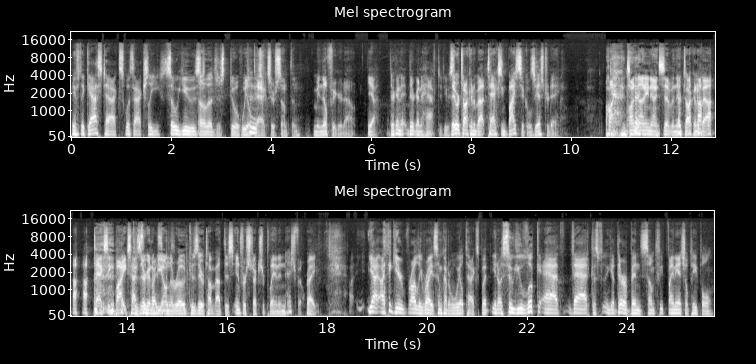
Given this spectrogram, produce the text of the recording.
if the gas tax was actually so used? Oh, they'll just do a wheel tax or something. I mean, they'll figure it out. Yeah, they're gonna they're gonna have to do. Something. They were talking about taxing bicycles yesterday. On, on 99.7, they're talking about taxing bikes because they're going to be on the road because they were talking about this infrastructure plan in Nashville. Right. Uh, Yeah, I think you're probably right. Some kind of a wheel tax, but you know, so you look at that because you know, there have been some financial people,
